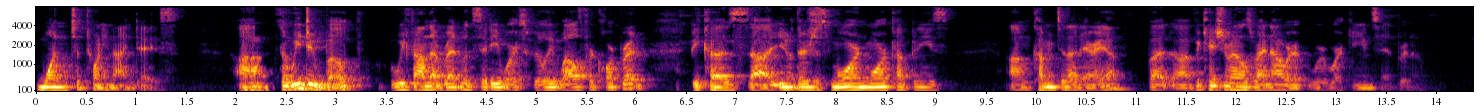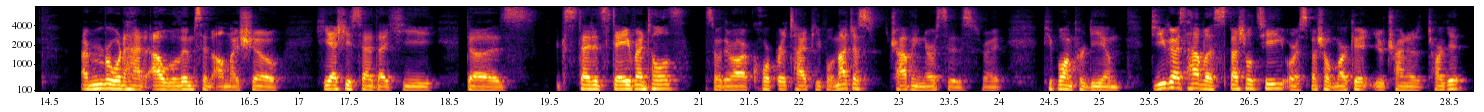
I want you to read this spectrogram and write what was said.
one to 29 days. Um, so we do both we found that Redwood City works really well for corporate because uh, you know there's just more and more companies um, coming to that area. But uh, vacation rentals right now we're we're working in San Bruno. I remember when I had Al Williamson on my show, he actually said that he does extended stay rentals. So there are corporate type people, not just traveling nurses, right? People on per diem. Do you guys have a specialty or a special market you're trying to target?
